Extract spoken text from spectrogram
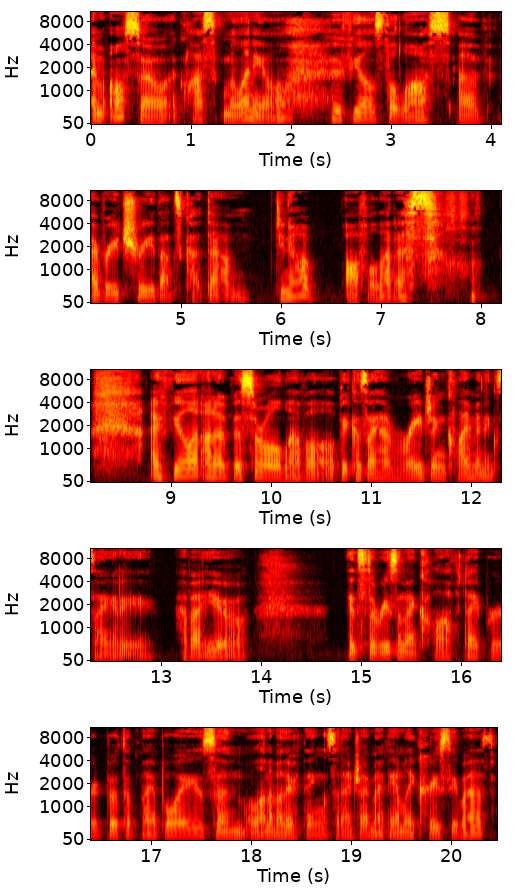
I'm also a classic millennial who feels the loss of every tree that's cut down. Do you know how awful that is? I feel it on a visceral level because I have raging climate anxiety. How about you? It's the reason I cloth diapered both of my boys and a lot of other things that I drive my family crazy with.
